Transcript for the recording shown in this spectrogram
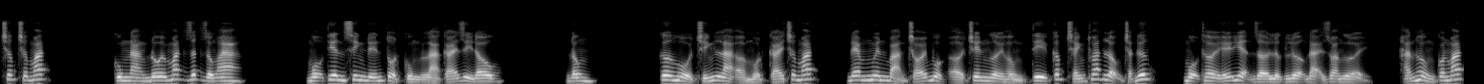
chớp chớp mắt. Cùng nàng đôi mắt rất giống A. Mộ tiên sinh đến tột cùng là cái gì đâu? Đông. Cơ hồ chính là ở một cái trước mắt, đem nguyên bản trói buộc ở trên người hồng ti cấp tránh thoát lộng chặt đứt, mộ thời hế hiện giờ lực lượng đại doa người, hắn hồng con mắt,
